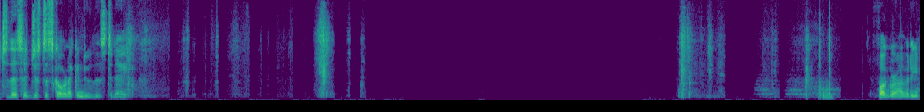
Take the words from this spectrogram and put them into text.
Watch this, I just discovered I can do this today. Fuck gravity.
